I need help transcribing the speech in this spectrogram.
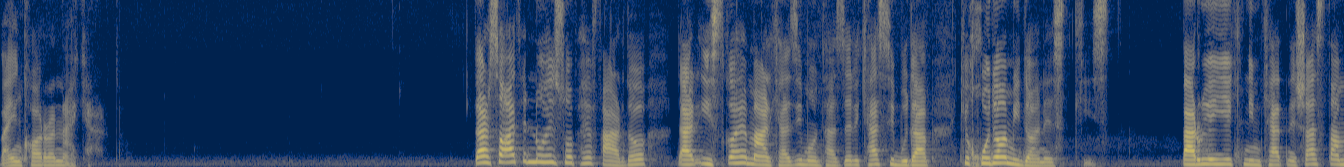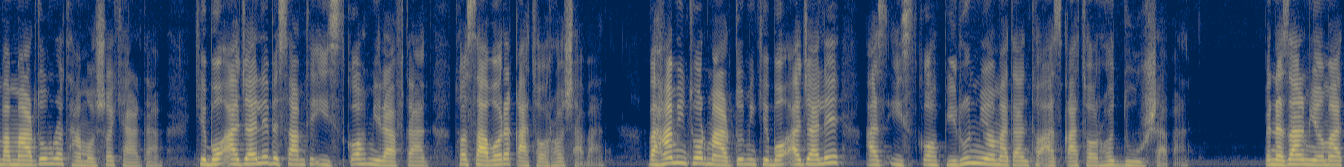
و این کار را نکرد. در ساعت نه صبح فردا در ایستگاه مرکزی منتظر کسی بودم که خدا می‌دانست کیست. بر روی یک نیمکت نشستم و مردم را تماشا کردم که با عجله به سمت ایستگاه می رفتند تا سوار قطارها شوند و همینطور مردمی که با عجله از ایستگاه بیرون می آمدند تا از قطارها دور شوند. به نظر می آمد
